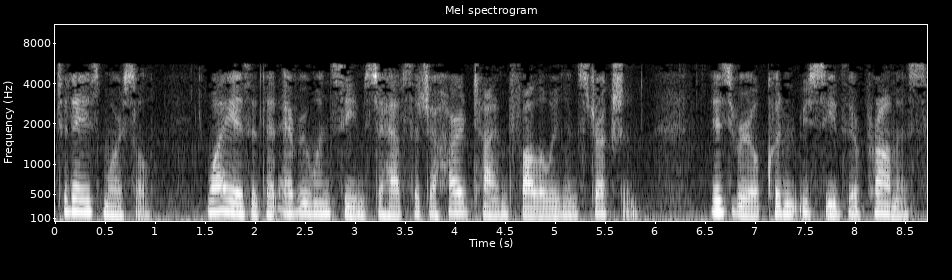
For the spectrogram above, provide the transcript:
Today's morsel. Why is it that everyone seems to have such a hard time following instruction? Israel couldn't receive their promise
